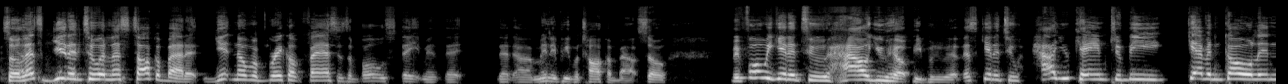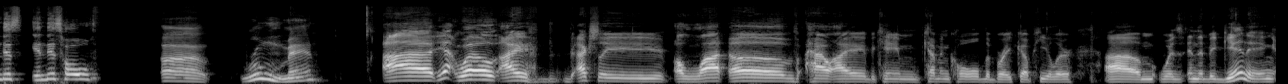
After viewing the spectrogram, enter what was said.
So let's get into it. Let's talk about it. Getting over breakup fast is a bold statement that that uh, many people talk about. So before we get into how you help people do that, let's get into how you came to be Kevin Cole in this in this whole uh room, man. Uh yeah, well, I actually a lot of how I became Kevin Cole, the breakup healer, um, was in the beginning.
